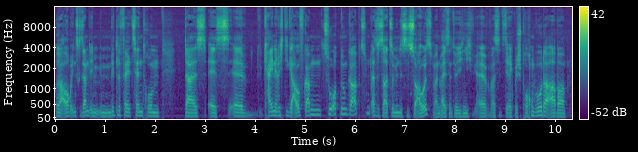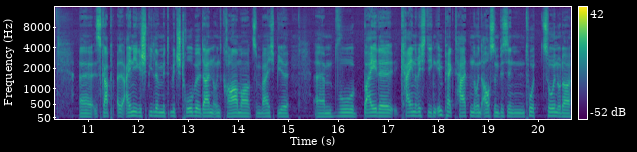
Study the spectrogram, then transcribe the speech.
oder auch insgesamt im, im Mittelfeldzentrum dass es äh, keine richtige Aufgabenzuordnung gab. Also es sah zumindest so aus. Man weiß natürlich nicht, äh, was jetzt direkt besprochen wurde, aber Äh, es gab äh, einige Spiele mit, mit Strobel dann und Kramer zum Beispiel, ähm, wo beide keinen richtigen Impact hatten und auch so ein bisschen in Todzonen oder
